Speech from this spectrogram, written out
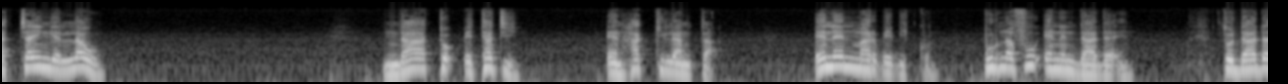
accaygel law nda toɓɓe tati en hakkilanta enen marɓe ɓikkon. Ɓurna fuu enen dada en. To dada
